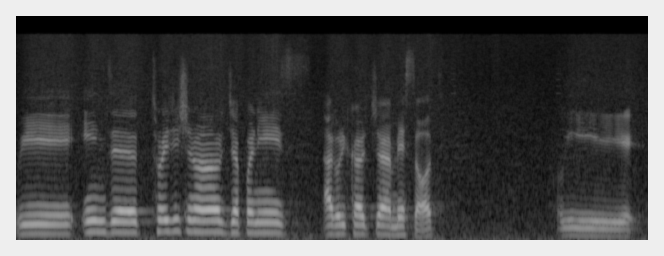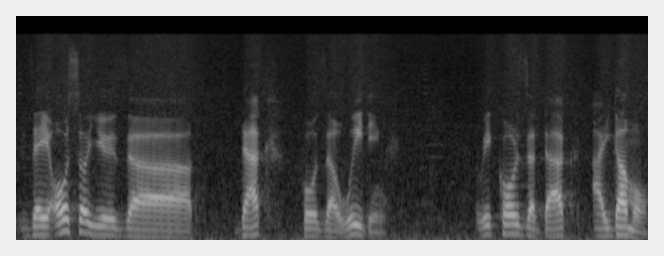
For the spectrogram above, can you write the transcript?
We, in the traditional Japanese agriculture method, we they also use uh, duck for the weeding. We call the duck aigamo.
